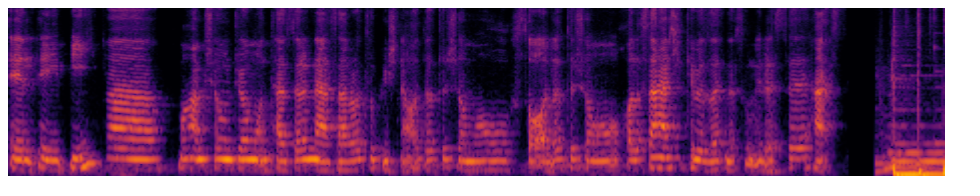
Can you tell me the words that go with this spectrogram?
ro.zh.lab و ما همیشه اونجا منتظر نظرات و پیشنهادات شما و سوالات شما و خلاصه هرچی که به ذهنتون می‌رسه هستیم.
